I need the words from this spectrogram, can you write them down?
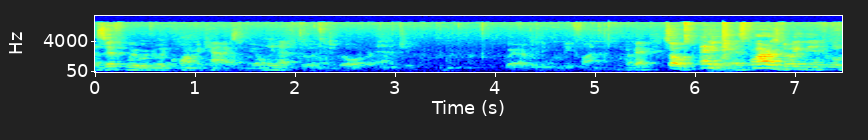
As if we were doing quantum mechanics and we only had to do an integral over energy, where everything would be finite. Okay? So anyway, as far as doing the integral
